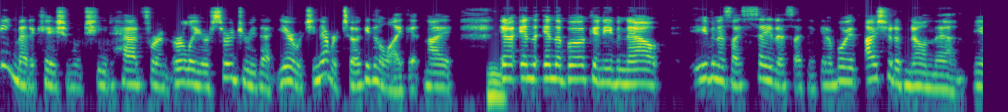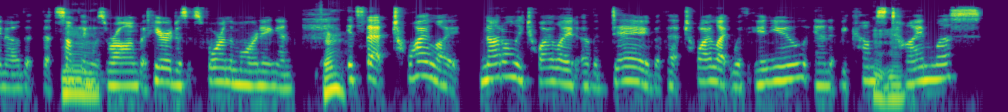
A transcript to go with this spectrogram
pain medication, which he'd had for an earlier surgery that year, which he never took. He didn't like it. And I, mm. you know, in the in the book and even now, even as I say this, I think, you know, boy, I should have known then, you know, that, that something mm. was wrong. But here it is, it's four in the morning. And sure. it's that twilight, not only twilight of a day, but that twilight within you. And it becomes mm-hmm. timeless.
